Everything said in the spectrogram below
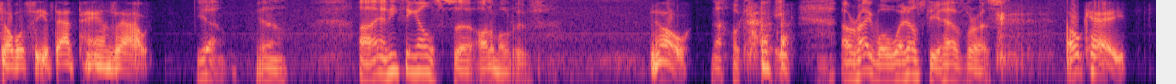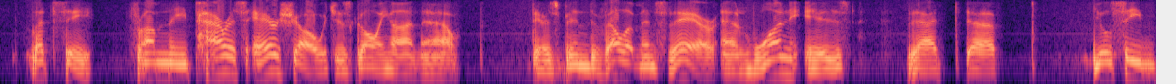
So we'll see if that pans out. Yeah, yeah. Uh, anything else uh, automotive? No. No, okay. All right, well, what else do you have for us? Okay, let's see from the Paris Air Show, which is going on now. There's been developments there, and one is that uh, you'll see in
